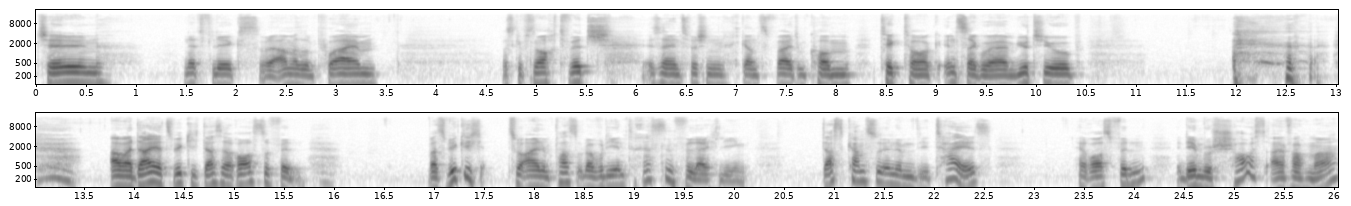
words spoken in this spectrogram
Chillen, Netflix oder Amazon Prime. Was gibt's noch? Twitch ist ja inzwischen ganz weit im Kommen. TikTok, Instagram, YouTube. Aber da jetzt wirklich das herauszufinden, was wirklich zu einem passt oder wo die Interessen vielleicht liegen, das kannst du in den Details herausfinden, indem du schaust einfach mal,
